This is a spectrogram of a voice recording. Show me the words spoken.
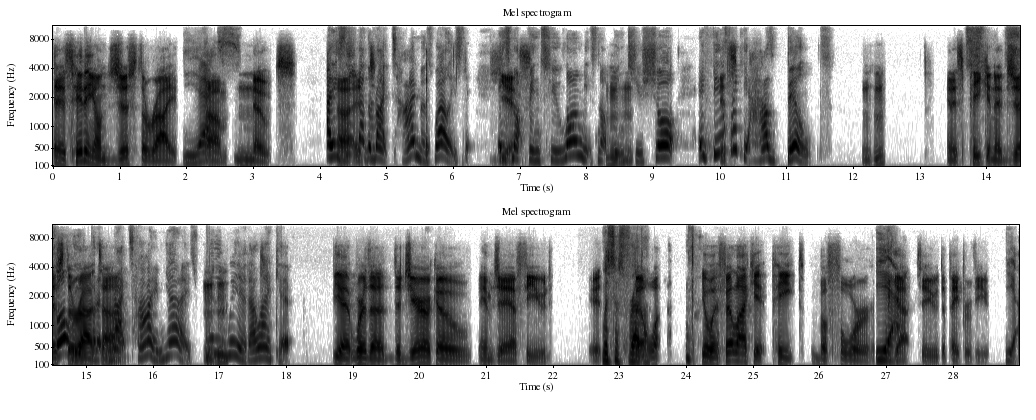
And it's hitting on just the right Yes. um, notes. and it's uh, hitting at the right time as well. It's it's yes. not been too long, it's not been Mm-mm. too short. It feels It's- like it has built hmm And it's peaking at just the right but time. The right time. Yeah, it's really Mhm. weird. I like it. Yeah, where the the Jericho MJF feud it Was just forever. felt like, you know, it felt like it peaked before Yeah. we got to the pay per view. Yeah.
